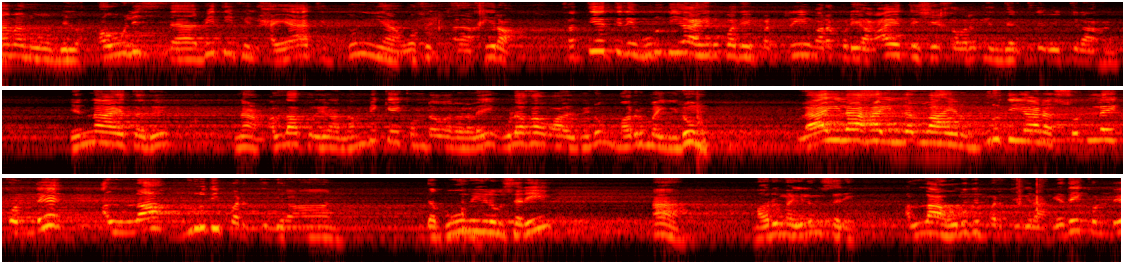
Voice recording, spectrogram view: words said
آمنوا بالقول الثابت في الحياة الدنيا وفي الآخرة சத்தியத்திலே உறுதியாக இருப்பதை பற்றி வரக்கூடிய ஆயத்தை ஷேக் அவர்கள் இந்த இடத்தில் வைக்கிறார்கள் என்ன ஆயத்தது நாம் அல்லாஹ் கூறுகிறான் நம்பிக்கை கொண்டவர்களை உலக வாழ்விலும் மறுமையிலும் லாயிலாக இல்லல்லா எனும் உறுதியான சொல்லை கொண்டு அல்லாஹ் உறுதிப்படுத்துகிறான். இந்த பூமியிலும் சரி ஆ மறுமையிலும் சரி அல்லாஹ் உறுதிப்படுத்துகிறான். எதை கொண்டு?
